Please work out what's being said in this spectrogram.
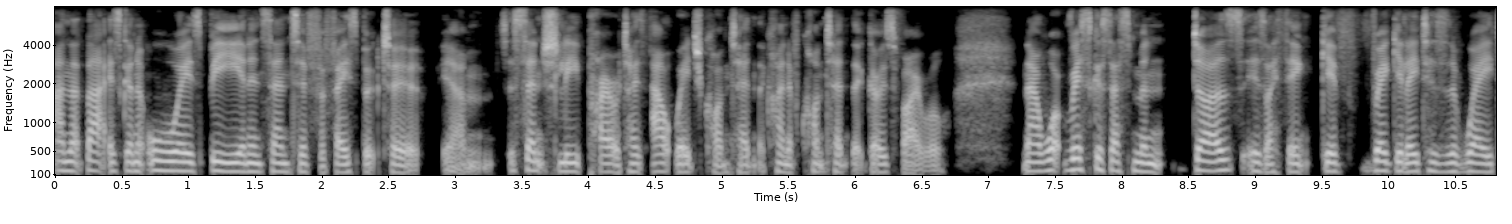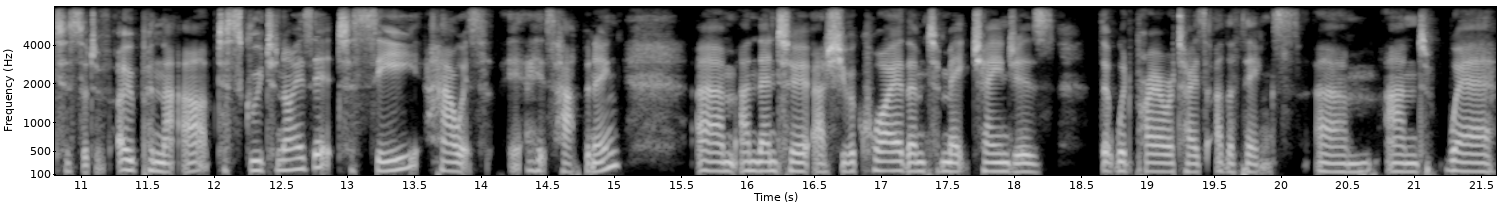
and that that is going to always be an incentive for Facebook to um, essentially prioritize outrage content, the kind of content that goes viral. Now, what risk assessment does is, I think, give regulators a way to sort of open that up, to scrutinize it, to see how it's it's happening, um, and then to actually require them to make changes that would prioritize other things um, and where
